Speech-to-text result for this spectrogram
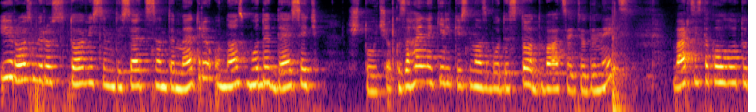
І розміру 180 см у нас буде 10 штучок. Загальна кількість у нас буде 120 одиниць. Вартість такого лоту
